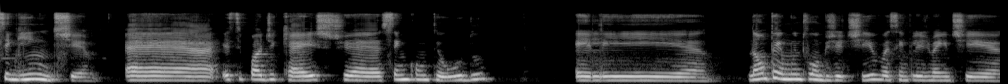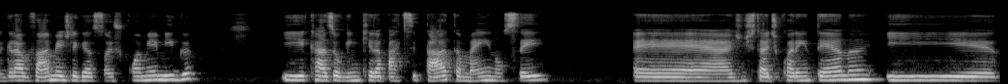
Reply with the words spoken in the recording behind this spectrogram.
Seguinte, é, esse podcast é sem conteúdo, ele não tem muito um objetivo, é simplesmente gravar minhas ligações com a minha amiga. E caso alguém queira participar também, não sei. É, a gente está de quarentena e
